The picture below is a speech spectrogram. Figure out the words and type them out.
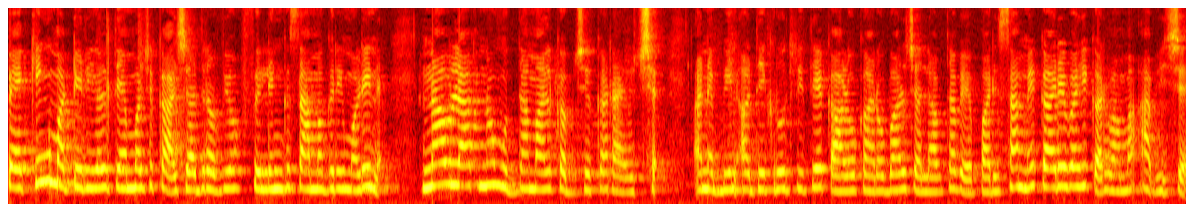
પેકિંગ મટીરિયલ તેમજ કાચા દ્રવ્યો, ફિલિંગ સામગ્રી મળીને નવ લાખનો મુદ્દામાલ કબજે કરાયો છે. અને બિનઅધિકૃત રીતે કાળો કારોબાર ચલાવતા વેપારી સામે કાર્યવાહી કરવામાં આવી છે.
